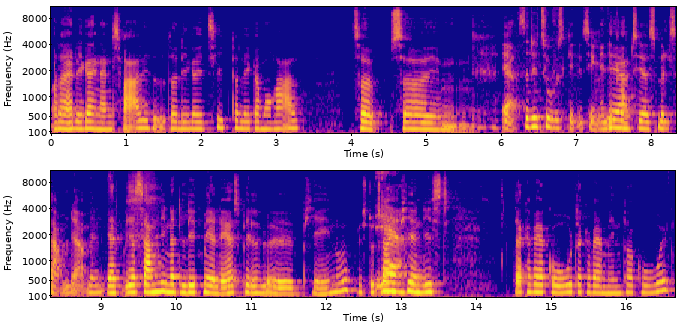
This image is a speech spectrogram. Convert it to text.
Og der ligger en ansvarlighed, der ligger etik, der ligger moral. Så, så, øhm, ja, så det er to forskellige ting, jeg lige ja. kom til at smelte sammen der. Men... Jeg, jeg sammenligner det lidt med at lære at spille øh, piano. Hvis du tager ja. en pianist, der kan være gode, der kan være mindre gode, ikke?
